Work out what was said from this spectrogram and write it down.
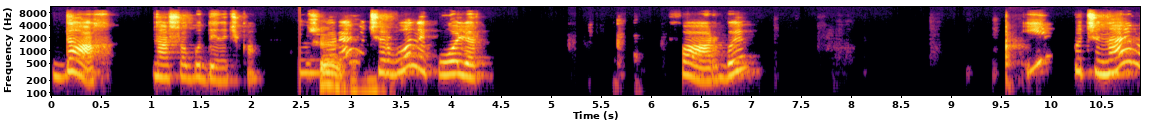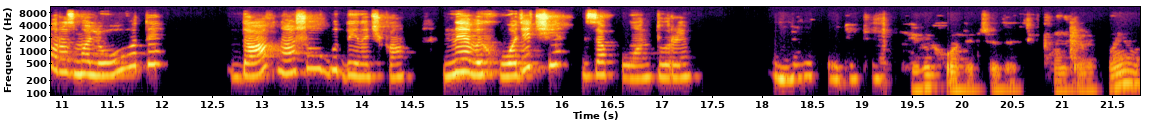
дах нашого будиночка. Беремо червоний колір фарби і починаємо розмальовувати дах нашого будиночка, не виходячи за контури. І виходить через ці контури. Поняла?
